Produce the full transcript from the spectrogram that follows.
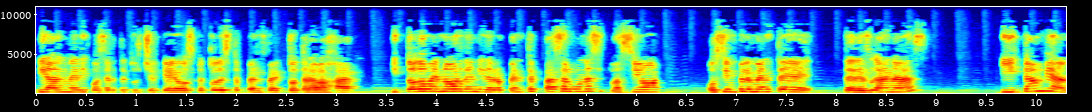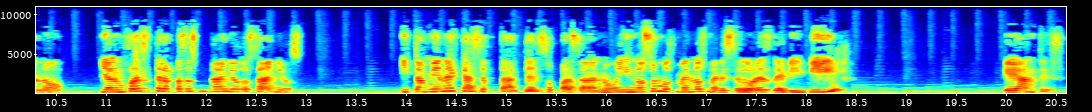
ir al médico, hacerte tus chequeos, que todo esté perfecto, trabajar y todo va en orden y de repente pasa alguna situación o simplemente te desganas y cambia, ¿no? Y a lo mejor así te la pasas un año, dos años y también hay que aceptar que eso pasa, ¿no? Y no somos menos merecedores de vivir que antes.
